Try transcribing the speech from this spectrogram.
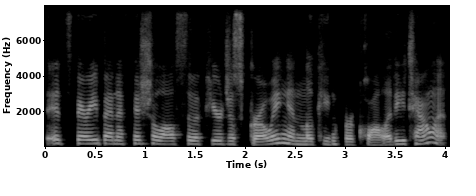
it's very beneficial also if you're just growing and looking for quality talent.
